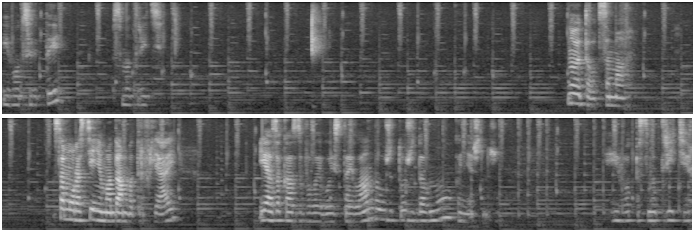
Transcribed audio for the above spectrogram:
Его цветы, смотрите. Ну, это вот сама, само растение Мадам Баттерфляй. Я заказывала его из Таиланда уже тоже давно, конечно же. И вот посмотрите,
